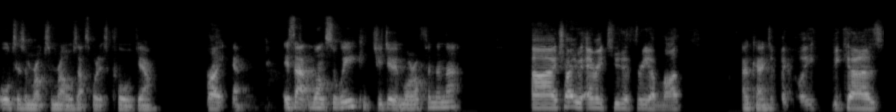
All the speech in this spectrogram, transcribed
Autism rocks and rolls. That's what it's called. Yeah. Right. Yeah. Is that once a week? Do you do it more often than that? I try to do every two to three a month. Okay. Typically, because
